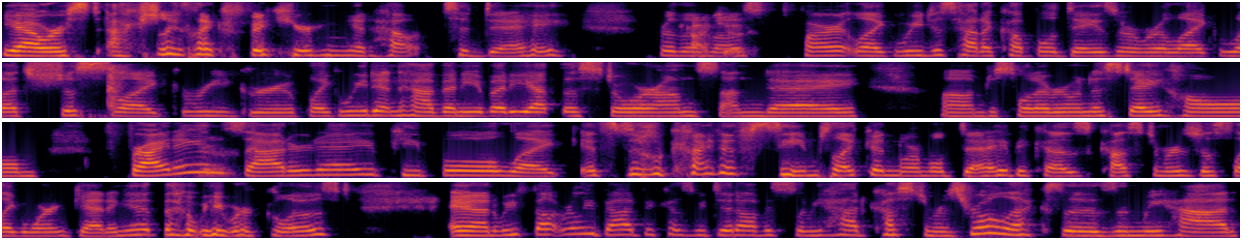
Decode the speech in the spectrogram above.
Yeah we're actually like figuring it out today for the gotcha. most part. Like we just had a couple days where we're like let's just like regroup. Like we didn't have anybody at the store on sunday um, just told everyone to stay home. Friday and saturday people like it still kind of seemed like a normal day because customers just like weren't getting it that we were closed. And we felt really bad because we did obviously we had customers rolexes and we had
